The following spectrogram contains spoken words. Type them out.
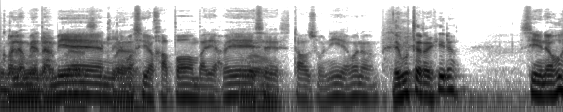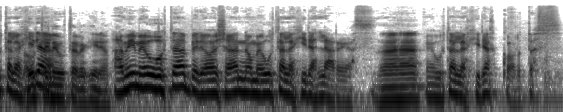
Colombia también, hemos ido a Japón varias veces, Estados Unidos, bueno. ¿Le gusta el giro? Sí, nos gusta la gira. ¿A usted le gusta la gira? A mí me gusta, pero ya no me gustan las giras largas. Me gustan las giras cortas.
